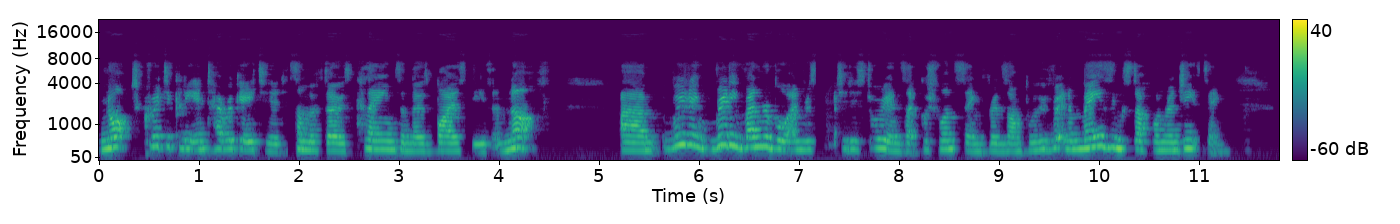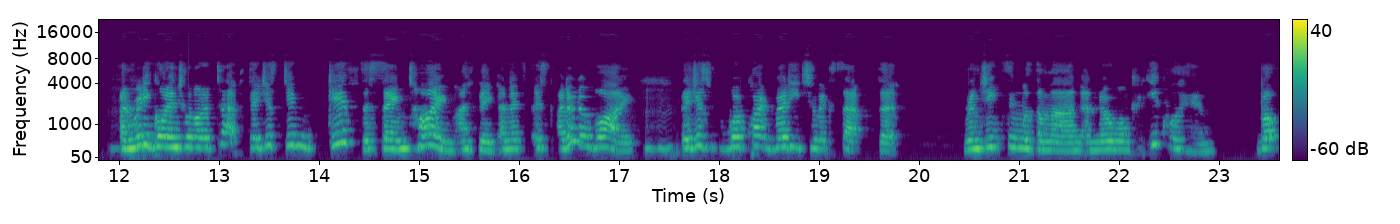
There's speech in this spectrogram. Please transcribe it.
not critically interrogated some of those claims and those biases enough um, really, really venerable and respected historians like Khushwant Singh, for example, who've written amazing stuff on Ranjit Singh and really gone into a lot of depth. They just didn't give the same time, I think, and it's, it's I don't know why. Mm-hmm. They just were quite ready to accept that Ranjit Singh was the man and no one could equal him. But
